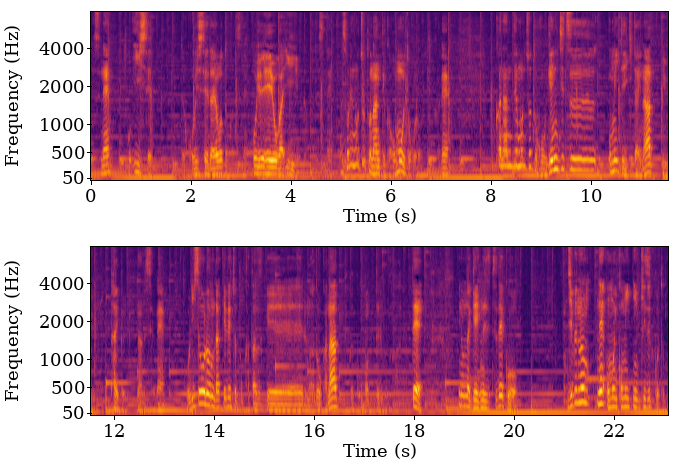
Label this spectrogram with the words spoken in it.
ですねこういい姿勢こういう姿勢だよとかですねこういう栄養がいいとかですね。それのちょっと何ていうか思うところっていうかね。僕は何でもちょっとこう現実を見ていきたいなっていうタイプなんですよね。こう理想論だけでちょっと片付けるのはどうかなって思ってる部分があっていろんな現実でこう自分のね思い込みに気づくことも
